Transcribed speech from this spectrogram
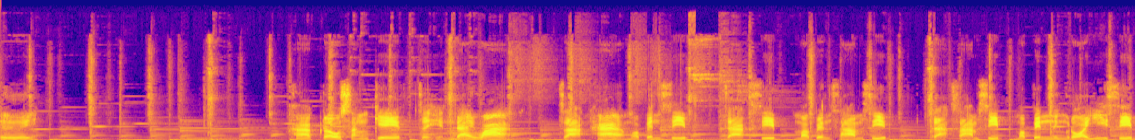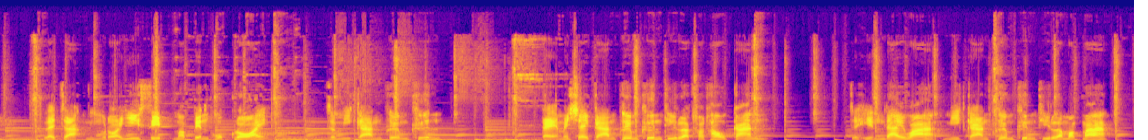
เอ่ย หากเราสังเกตจะเห็นได้ว่า จาก 5 มาเป็น 10 จาก 10 มาเป็น 30 จาก 30 มาเป็น 120 และจาก 120 มาเป็น 600 จะมีการเพิ่มขึ้น แต่ไม่ใช่การเพิ่มขึ้นทีละเท่าๆกัน จะเห็นได้ว่ามีการเพิ่มขึ้นทีละมากๆ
